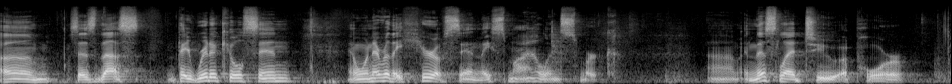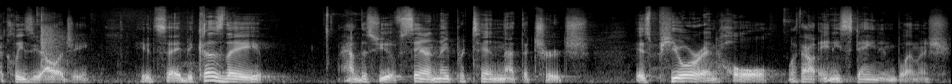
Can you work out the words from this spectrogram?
Um, says, thus, they ridicule sin, and whenever they hear of sin, they smile and smirk. Um, and this led to a poor ecclesiology. He would say, because they have this view of sin, they pretend that the church is pure and whole without any stain and blemish.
